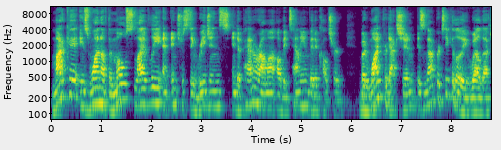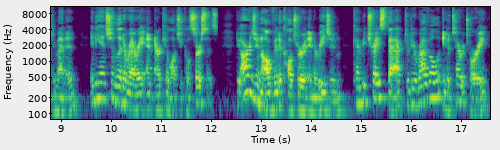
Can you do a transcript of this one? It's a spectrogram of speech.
Marche is one of the most lively and interesting regions in the panorama of Italian viticulture, but wine production is not particularly well documented in the ancient literary and archaeological sources. The origin of viticulture in the region can be traced back to the arrival in the territory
